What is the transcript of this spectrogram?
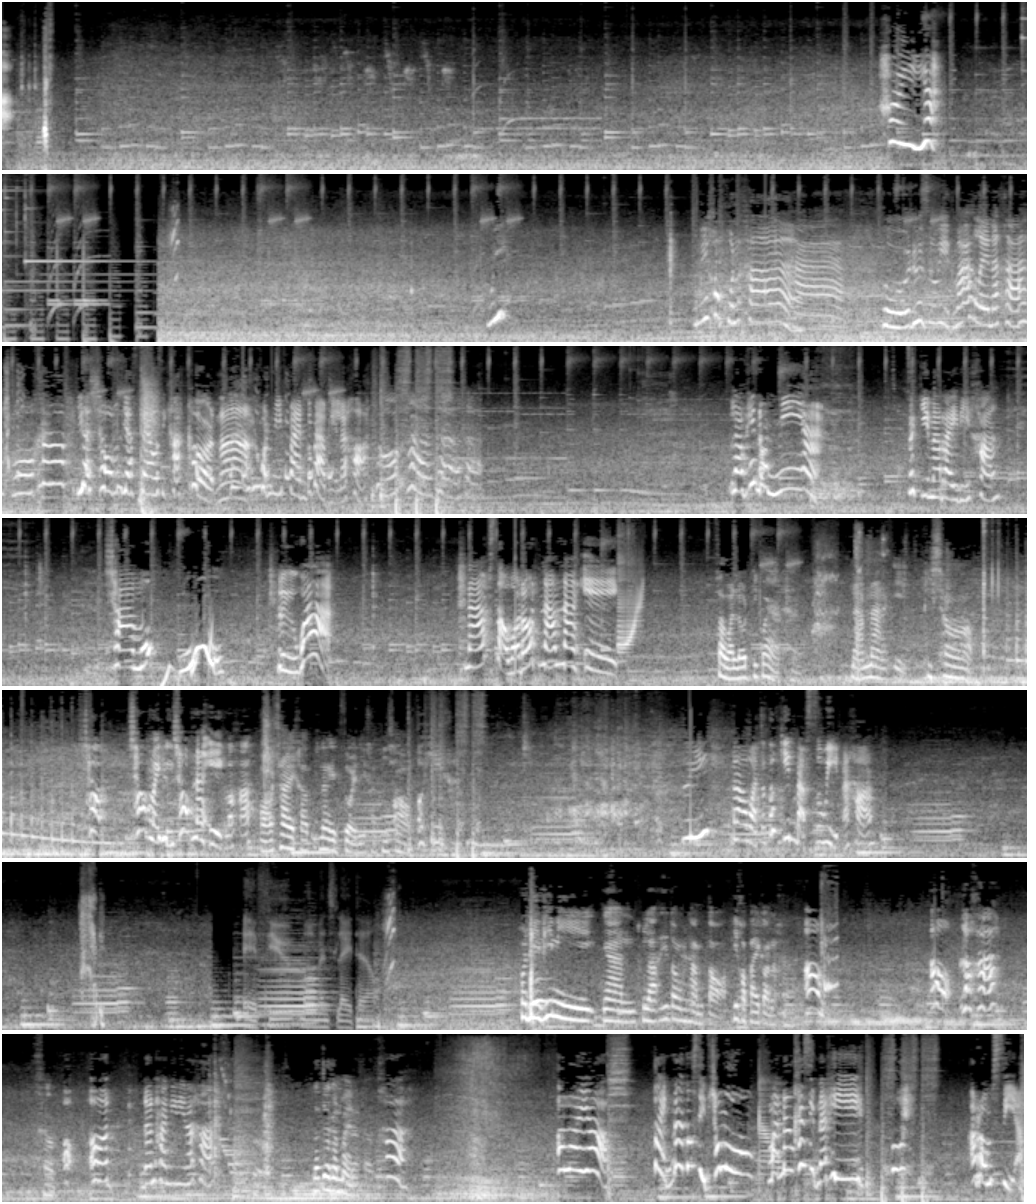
เฮ้ยอะอุ้ยอุ้ยขอบคุณค่ะ ค่ะ หดูสวีทมากเลยนะคะโอ้ค่ะ อย่าชมอย่าแซวสิคะเขินนะคนมีแฟนก็แบบนี้แหละค่ะโอ้ค่ะค่ะค่ะแล้วพี่นนท์เนี่ย จะกินอะไรดีคะ ชามุกหูหรือว่า น้ำสาวรสน้ำนางเอกๆสวรสดีกว่าค่ะ น้ำนางเอกพี่ชอบ ชอบชอบหมายถึงชอบนางเอกเหรอคะ อ๋อใช่ครับนางเอกสวยดีครับพี่ชอบ โอเคค่ะเฮ้ยเราอะจะต้องกินแบบสวีทนะคะ A few moments later. พอดีพี่มีงานธุระที่ต้องไปทำต่อ พี่ขอไปก่อนนะคะเอ้าเอ้าเหรอคะ ครับเออเออเดินทางดีๆนะคะ แล้วเจอกันใหม่นะครับ ค่ะ อะไรอะ แต่งหน้าต้องสิบชั่วโมง มานั่งแค่สิบนาที โอ้ย อารมณ์เสีย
